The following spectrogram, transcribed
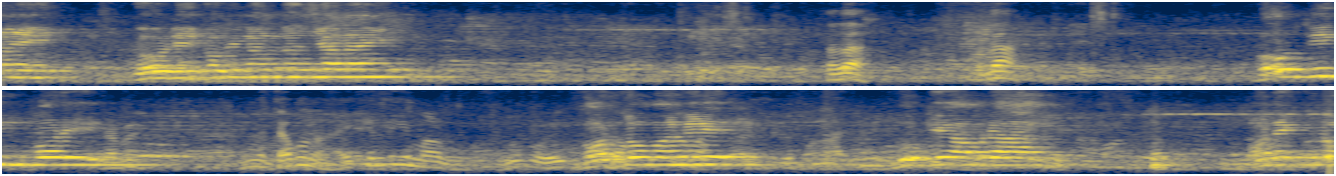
আমি গৌরী অভিনন্দন জানাই। দাদা দাদা। বহুদিন পরে যাব এখান থেকে মারবো। বর্তমানে বুকে আমরা অনেকগুলো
